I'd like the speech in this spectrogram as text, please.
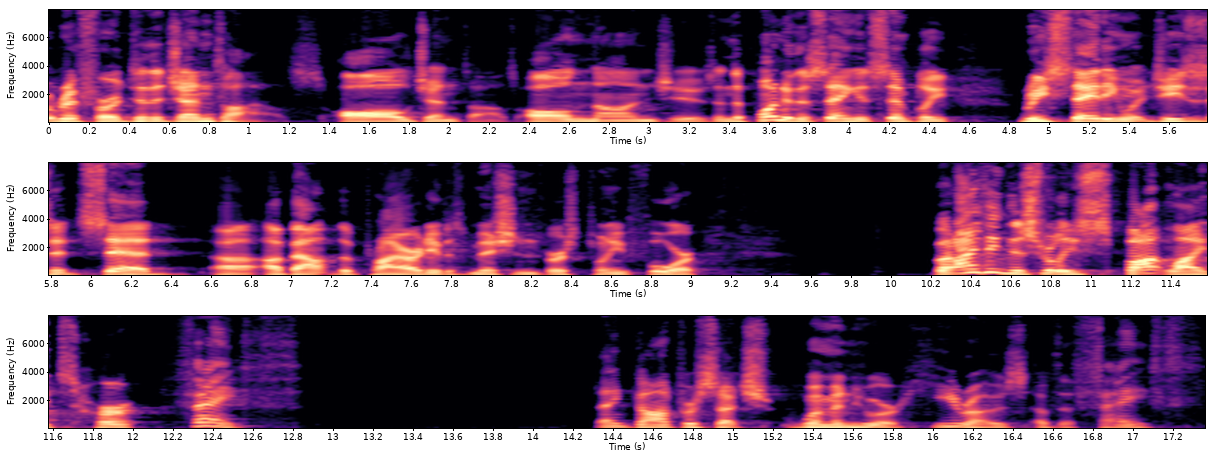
referred to the Gentiles, all Gentiles, all non Jews. And the point of the saying is simply restating what Jesus had said uh, about the priority of his mission, verse 24. But I think this really spotlights her faith. Thank God for such women who are heroes of the faith.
